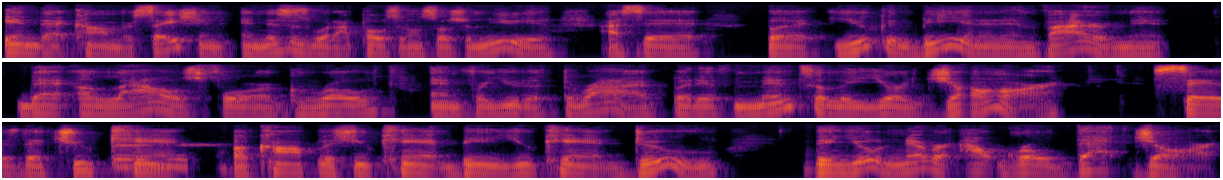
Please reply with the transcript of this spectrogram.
in that conversation, and this is what I posted on social media, I said, but you can be in an environment that allows for growth and for you to thrive. But if mentally your jar says that you can't mm-hmm. accomplish, you can't be, you can't do, then you'll never outgrow that jar.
